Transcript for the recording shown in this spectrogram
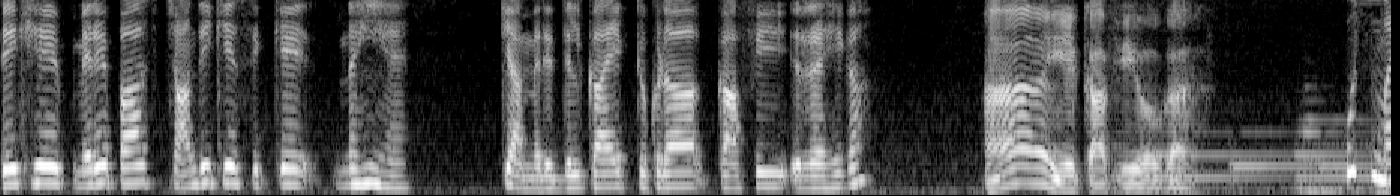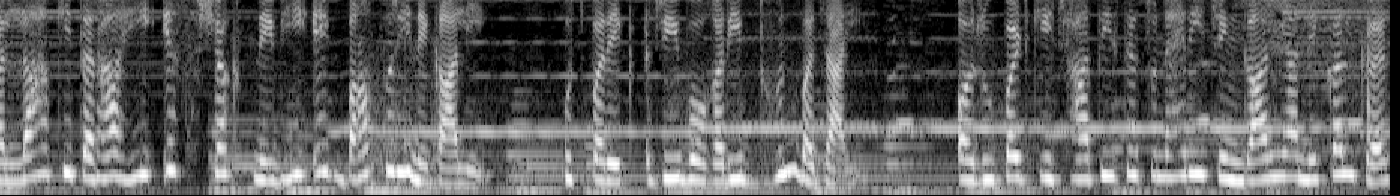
देखिए मेरे पास चांदी के सिक्के नहीं है। क्या मेरे दिल का एक टुकड़ा काफ़ी रहेगा? हाँ ये काफ़ी होगा। उस मल्लाह की तरह ही इस शख्स ने भी एक बांसुरी निकाली। उस पर एक अजीब व गरीब धुन बजाई और रूपर्ट की छाती से सुनहरी चिंगारियाँ निकलकर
